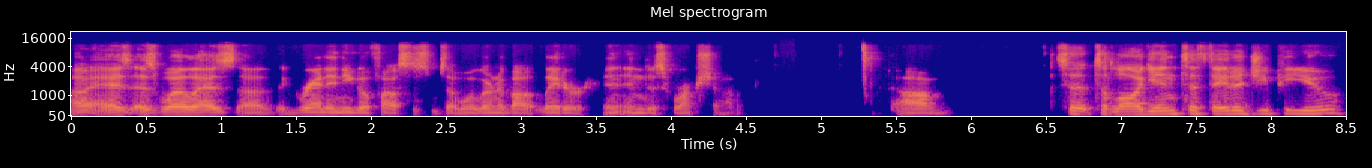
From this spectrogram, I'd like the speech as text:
as, as well as the Grand and Eagle file systems that we'll learn about later in, in this workshop. Um, to, to log into Theta GPU,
